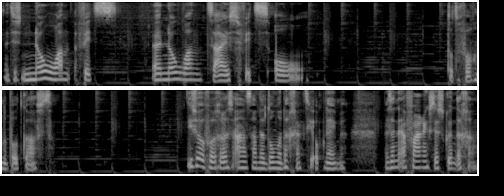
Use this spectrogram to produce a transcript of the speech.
Het is no one fits. Uh, no one size fits all. Tot de volgende podcast. Die is overigens aanstaande donderdag ga ik die opnemen. Met een ervaringsdeskundige.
